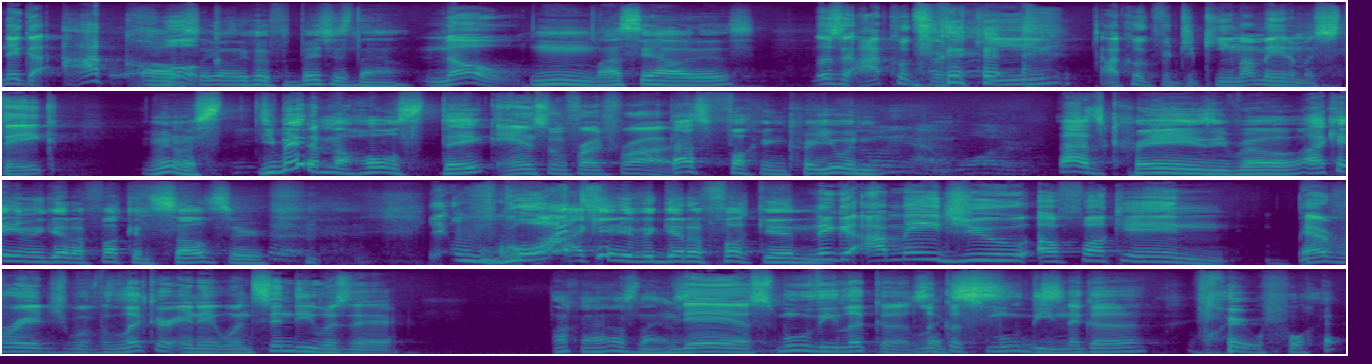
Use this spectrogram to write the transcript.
Nigga, I cook. oh, so you only cook for bitches now? no, Mm, I see how it is. listen, I cook for Jakeem. I cook for Jakeem. I made him a steak You made him a, you made him a whole steak. and some fresh fries. That's fucking crazy. You wouldn't. only have water. That's crazy, bro. I can't even get a fucking seltzer. what? I can't even get a fucking. Nigga, I made you a fucking beverage with liquor in it when Cindy was there. Okay, that was nice. Yeah, smoothie liquor. liquor like s- smoothie, nigga. Wait, what?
